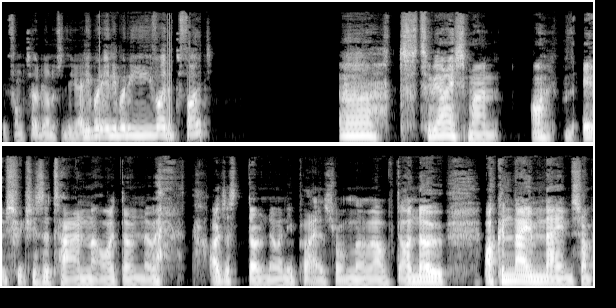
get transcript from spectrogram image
If I'm totally honest with you, anybody anybody you've identified? Uh, t- to be honest, man, I Ipswich is a town that I don't know. I just don't know any players from them. I, I know I can name names from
